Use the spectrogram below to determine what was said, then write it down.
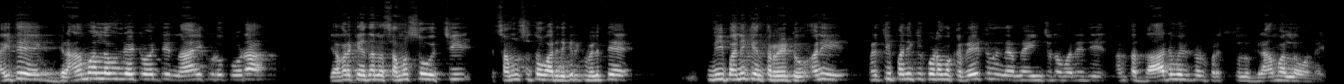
అయితే గ్రామాల్లో ఉండేటువంటి నాయకుడు కూడా ఎవరికి ఏదైనా సమస్య వచ్చి సమస్యతో వారి దగ్గరికి వెళితే నీ పనికి ఎంత రేటు? అని ప్రతి పనికి కూడా ఒక రేటును నిర్ణయించడం అనేది అంత దారుణమైనటువంటి పరిస్థితులు గ్రామాల్లో ఉన్నాయి.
